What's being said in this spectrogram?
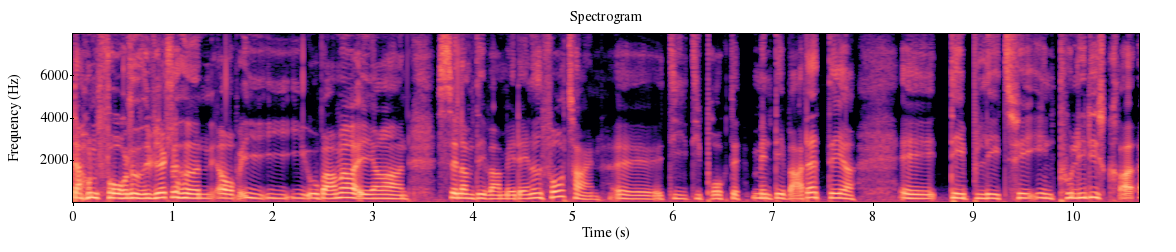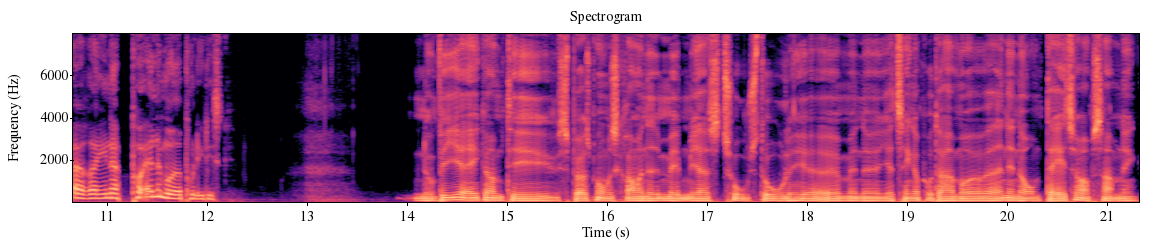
downfallet i virkeligheden og i, i, i Obama-æraen, selvom det var med et andet fortegn, øh, de, de brugte. Men det var da der. Øh, det blev til en politisk arena, på alle måder politisk. Nu ved jeg ikke, om det spørgsmål måske rammer ned mellem jeres to stole her, øh, men øh, jeg tænker på, at der må have været en enorm dataopsamling,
